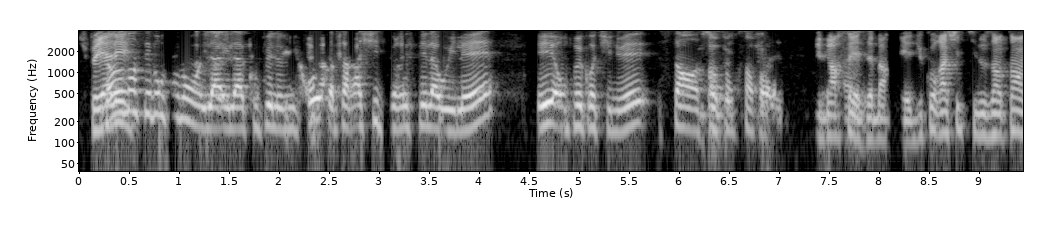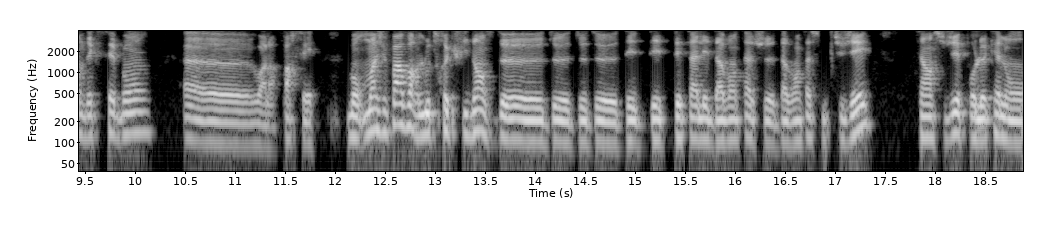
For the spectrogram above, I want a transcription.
Je peux y aller Non, non, c'est bon, c'est bon. Il a, il a coupé le micro. Comme ça, Rachid peut rester là où il est et on peut continuer sans, sans, sans problème. C'est parfait, c'est parfait. Du coup, Rachid, s'il nous entend, dès que c'est bon, euh, voilà, parfait. Bon, moi, je vais pas avoir l'outrecuidance de, de, de, d'étaler davantage, davantage le sujet. C'est un sujet pour lequel on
